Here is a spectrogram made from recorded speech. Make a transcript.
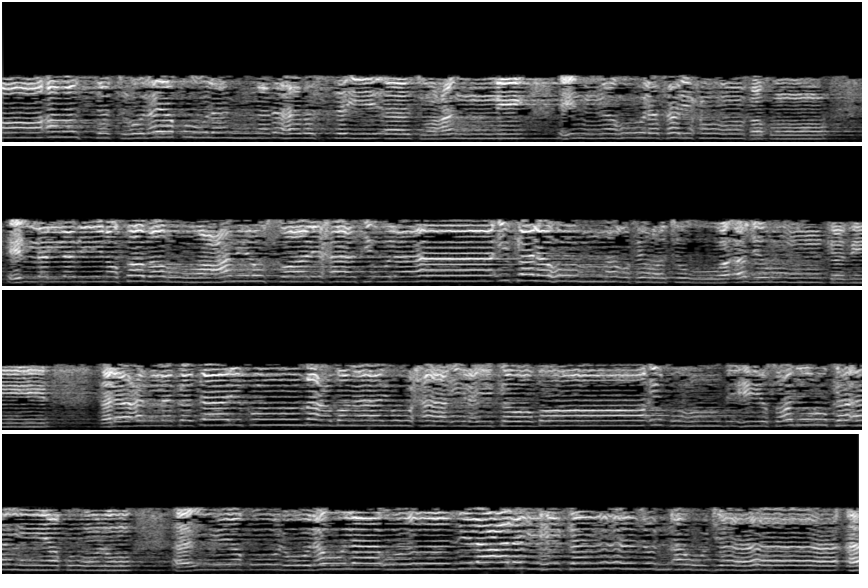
مسته ليقولن ذهب السيئات عني إنه لفرح فخور. إلا الذين صبروا وعملوا الصالحات أولئك لهم مغفرة وأجر كبير. فلعلك تارك بعض ما يوحى إليك وضائق به صدرك أن يقولوا, أن يقولوا لولا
